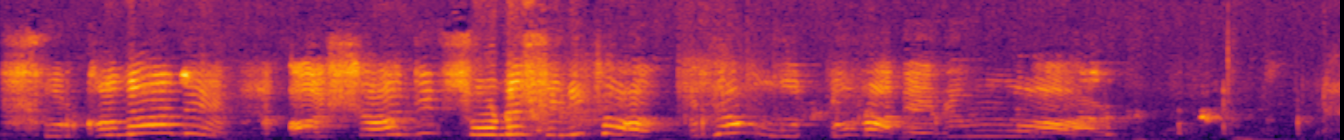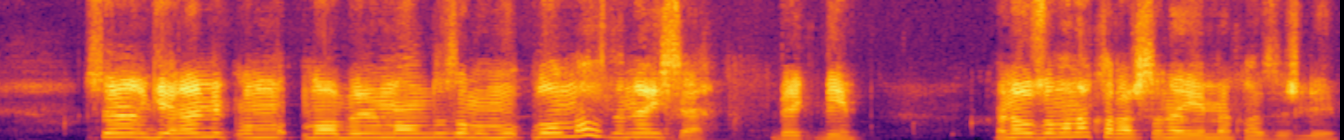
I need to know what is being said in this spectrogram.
Furkan abi aşağı git sonra seni çağıracağım. Mutlu haberim var. Sen genellikle mutlu haberim olduğu zaman mutlu olmaz da neyse. Bekleyeyim. Ben o zamana kadar sana yemek hazırlayayım.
